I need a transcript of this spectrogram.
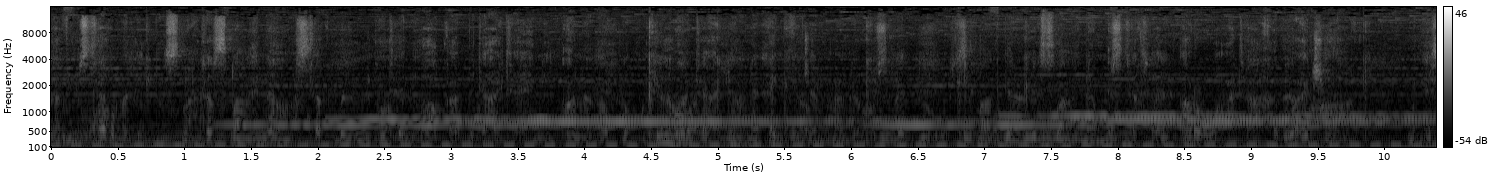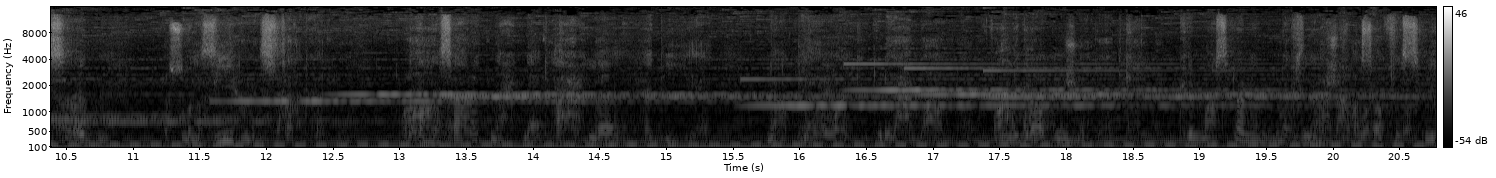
نطلق المستقبل نصنع تصنع لنا المستقبل مثل الواقع بدايته هني أنا أطلق كل ما تعلمنا أكثر من دروس كل ما نصنع لنا مستقبل أروع تاخذ وأجمل يسعدنا ويزيد مستقبلنا لأن صارتنا إحنا أحلى هدية نعطيها اللي أتكلم كل ما صرنا من نفسنا أشخاص أفضل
